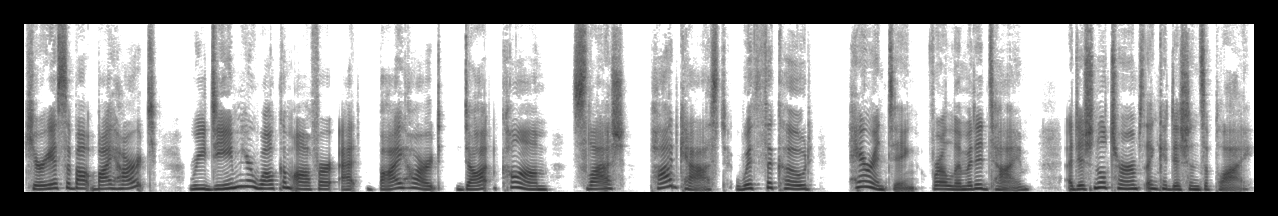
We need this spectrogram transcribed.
Curious about ByHeart? Redeem your welcome offer at byheart.com slash podcast with the code parenting for a limited time. Additional terms and conditions apply.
